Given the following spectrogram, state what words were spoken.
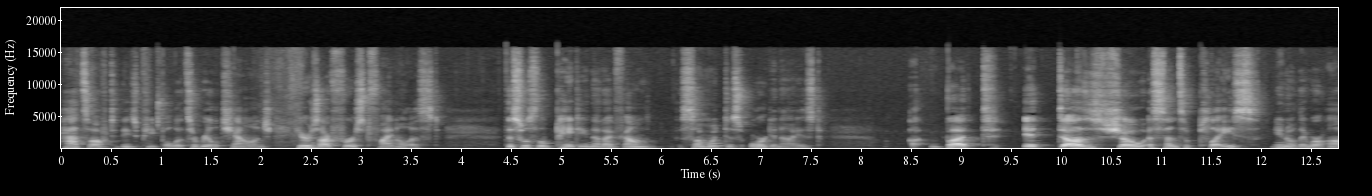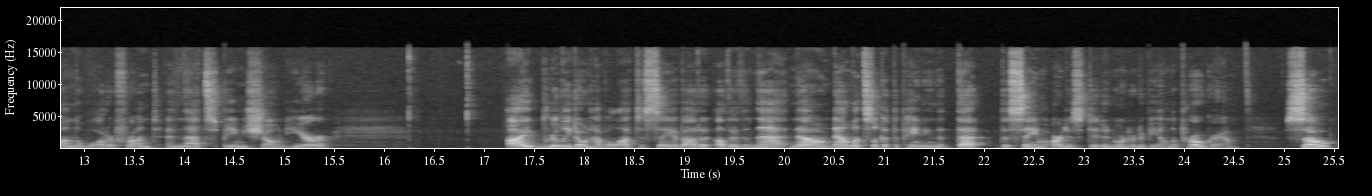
hats off to these people. It's a real challenge. Here's our first finalist. This was the painting that I found somewhat disorganized, uh, but it does show a sense of place. You know, they were on the waterfront, and that's being shown here. I really don't have a lot to say about it other than that. Now, now let's look at the painting that, that the same artist did in order to be on the program. So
